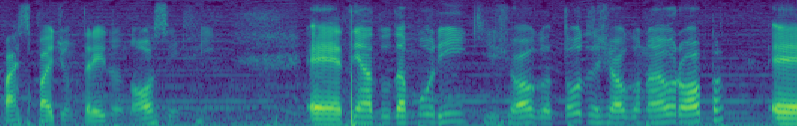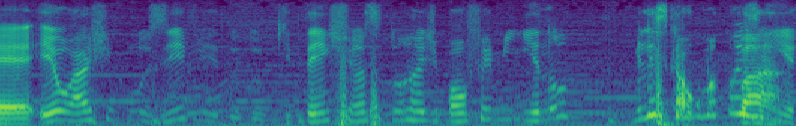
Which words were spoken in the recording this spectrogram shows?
participar de um treino nosso, enfim. É, tem a Duda Morim, que joga, todas jogam na Europa. É, eu acho, inclusive, Dudu, que tem chance do handball feminino beliscar alguma coisinha.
